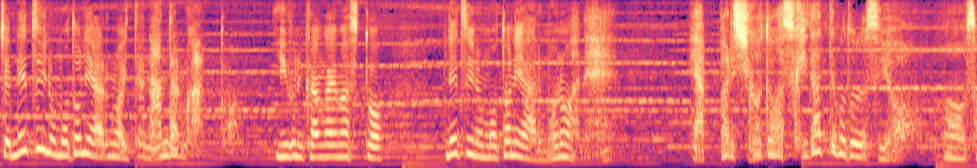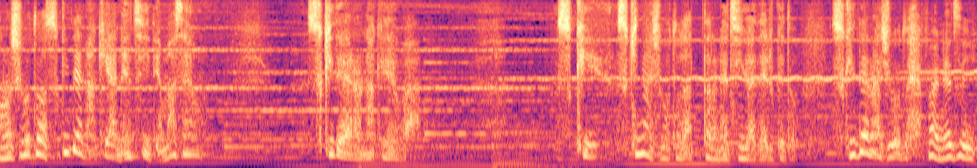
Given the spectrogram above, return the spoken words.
じゃあ熱意のもとにあるのは一体何だろうかというふうに考えますと熱意のもとにあるものはねやっぱり仕事が好きだってことですよ。その仕事が好きでなきゃ熱意出ません。好きでやらなければ好き好きな仕事だったら熱意が出るけど好きでない仕事はやっぱり熱意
